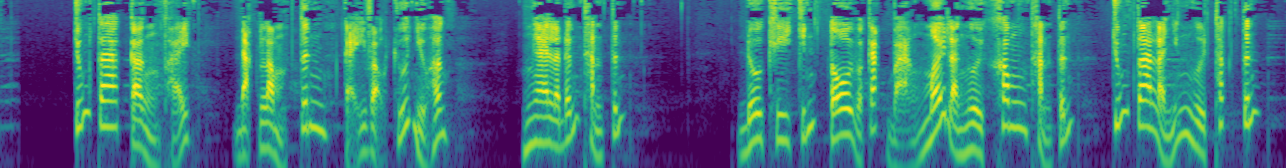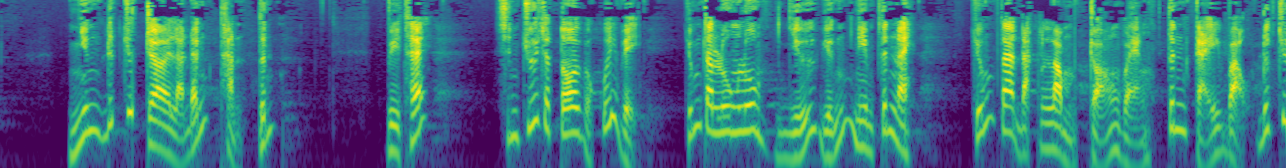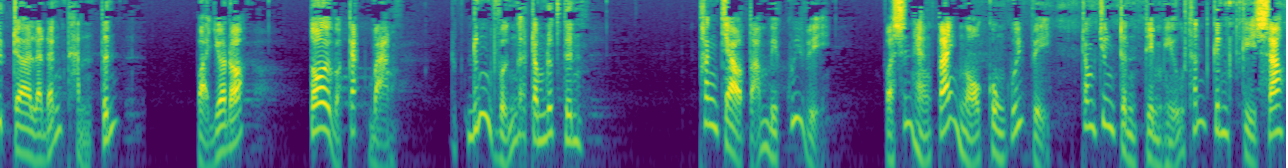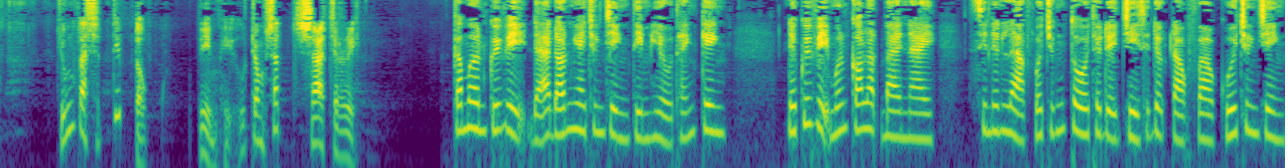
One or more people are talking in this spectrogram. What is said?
chúng ta cần phải đặt lòng tin cậy vào Chúa nhiều hơn. Ngài là đấng thành tín. Đôi khi chính tôi và các bạn mới là người không thành tín. Chúng ta là những người thất tín. Nhưng Đức Chúa Trời là đấng thành tín. Vì thế, xin Chúa cho tôi và quý vị, chúng ta luôn luôn giữ vững niềm tin này. Chúng ta đặt lòng trọn vẹn tin cậy vào Đức Chúa Trời là đấng thành tín. Và do đó, tôi và các bạn được đứng vững ở trong đức tin. Thân chào tạm biệt quý vị và xin hẹn tái ngộ cùng quý vị trong chương trình tìm hiểu Thánh Kinh kỳ sau. Chúng ta sẽ tiếp tục tìm hiểu trong sách Sacheri. Cảm ơn quý vị đã đón nghe chương trình Tìm hiểu Thánh Kinh. Nếu quý vị muốn có loạt bài này, xin liên lạc với chúng tôi theo địa chỉ sẽ được đọc vào cuối chương trình.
